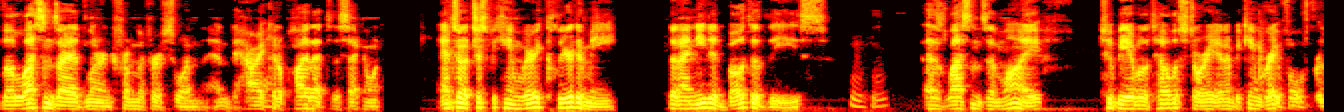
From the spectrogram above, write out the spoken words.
the lessons I had learned from the first one and how I could apply that to the second one. And so it just became very clear to me that I needed both of these mm-hmm. as lessons in life to be able to tell the story. And I became grateful for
